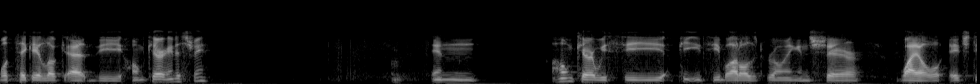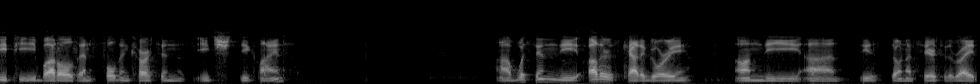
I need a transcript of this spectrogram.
we'll take a look at the home care industry. In home care, we see PET bottles growing in share while HDPE bottles and folding cartons each declined. Uh, within the others category, on the uh, these donuts here to the right,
